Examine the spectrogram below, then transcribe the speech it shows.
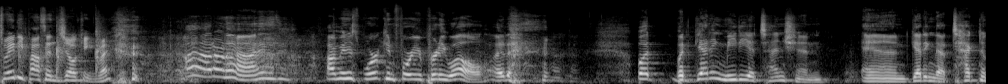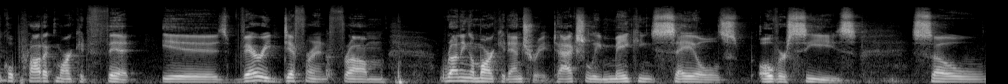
20% joking, right? I don't know. I, I mean, it's working for you pretty well. I- but but getting media attention and getting that technical product market fit is very different from running a market entry to actually making sales overseas. So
